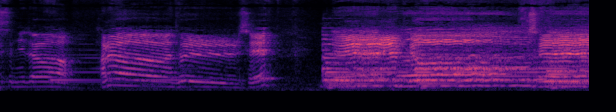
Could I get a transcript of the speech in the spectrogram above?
해보겠습니다. 하나 둘 셋 내 평생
